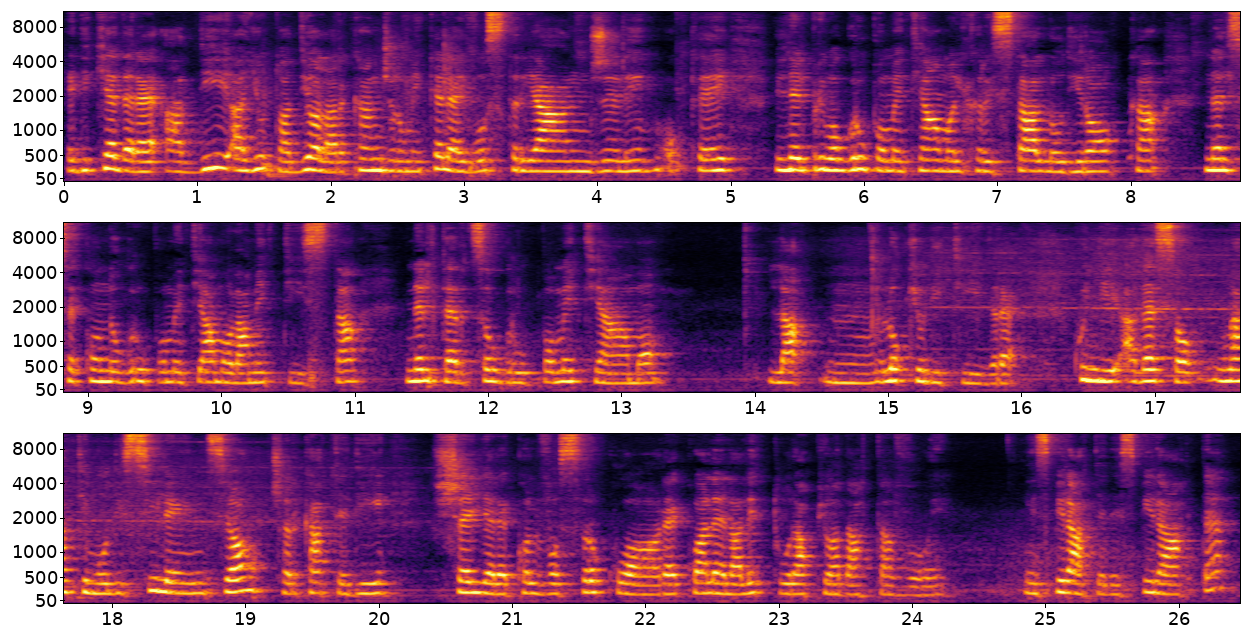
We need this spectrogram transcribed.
e di chiedere a Dio, aiuto a Dio, all'Arcangelo Michele, ai vostri angeli, ok? Nel primo gruppo mettiamo il cristallo di rocca, nel secondo gruppo mettiamo l'ametista, nel terzo gruppo mettiamo mm, l'occhio di tigre. Quindi adesso un attimo di silenzio, cercate di scegliere col vostro cuore qual è la lettura più adatta a voi inspirate ed espirate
